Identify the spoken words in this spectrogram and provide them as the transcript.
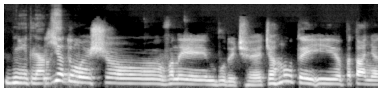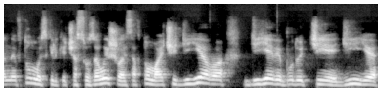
дні для Росії. Я думаю, що вони будуть е, тягнути, і питання не в тому, скільки часу залишилося, а в тому, а чи дієво дієві будуть ті дії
